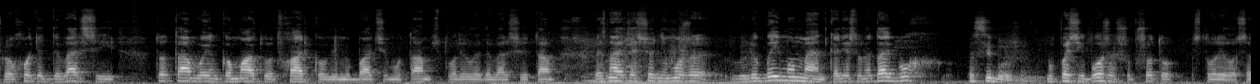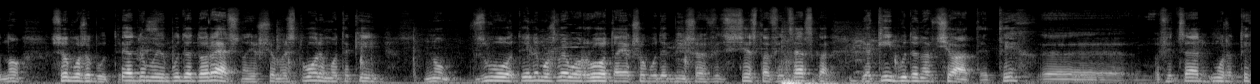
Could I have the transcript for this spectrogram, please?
проходять диверсії, то там воєнкомат, от в Харкові ми бачимо, там створили диверсію, там. Ви знаєте, сьогодні може в будь-який момент, звісно, не дай Бог, Спасибо Боже. упасі Боже, щоб щось створилося. Ну, все може бути. Я думаю, буде доречно, якщо ми створимо такий ну, взвод, або, можливо, рота, якщо буде більше, чисто офіцерська, який буде навчати тих е, офіцерів, може, тих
